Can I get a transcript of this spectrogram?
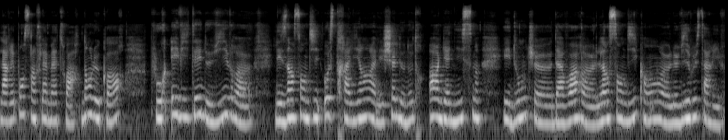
la réponse inflammatoire dans le corps pour éviter de vivre euh, les incendies australiens à l'échelle de notre organisme et donc euh, d'avoir euh, l'incendie quand le virus arrive.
